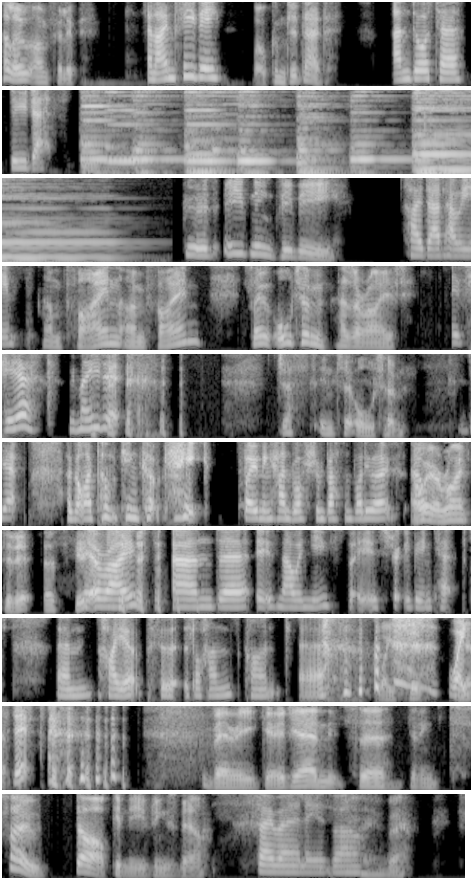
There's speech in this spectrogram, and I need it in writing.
Hello, I'm Philip. And I'm Phoebe. Welcome to Dad. And daughter, do death. Good evening, Phoebe. Hi, Dad. How are you? I'm fine. I'm fine. So, autumn has arrived. It's here. We made it. Just into autumn. Yep. I got my pumpkin cupcake foaming hand wash from Bath and Body Works. Oh, it arrived, did it? That's good. It arrived and uh, it is now in use, but it is strictly being kept um, high up so that little hands can't uh, Waste it. waste it. Very good. Yeah, and it's uh, getting so dark in the evenings now. so early as well. So, uh,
